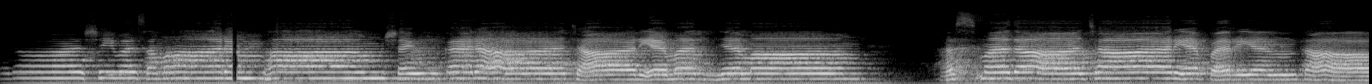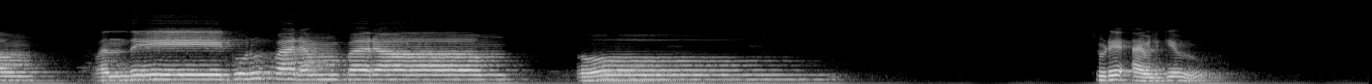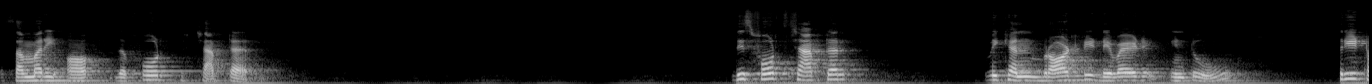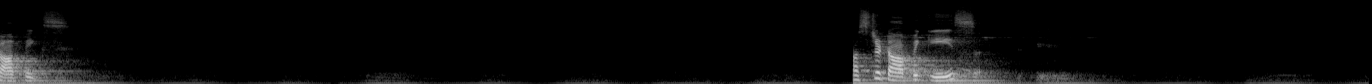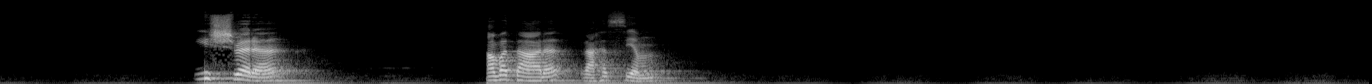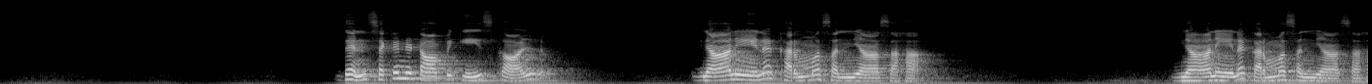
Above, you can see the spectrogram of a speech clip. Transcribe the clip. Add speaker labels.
Speaker 1: सदाशिवसमारम्भां शङ्कराचार्यमध्यमाम् अस्मदाचार्यपर्यन्ताम् वन्दे ओ today I will give summary of the fourth chapter. This fourth chapter we can broadly divide into three topics. First topic is ஈஸ்வர அவதார ரகசியம். Then second topic is called ஞானேன கர்ம சந்நியாசா ஞானேன கர்ம சந்நியாசா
